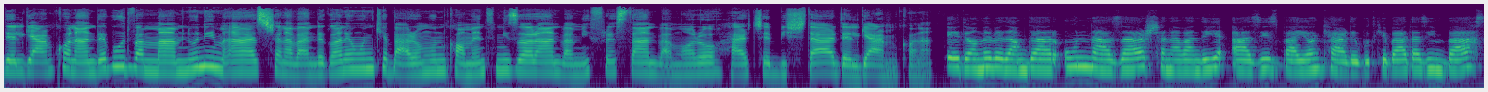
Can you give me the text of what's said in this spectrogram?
دلگرم کننده بود و ممنونیم از شنوندگانمون که برامون کامنت می‌ذارن و میفرستن و ما رو هرچه بیشتر دلگرم می‌کنن. ادامه بدم. در اون نظر شنونده عزیز بیان کرده بود که بعد از این بحث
